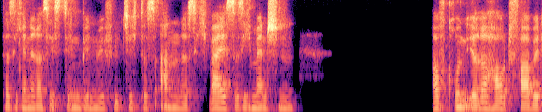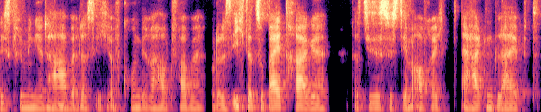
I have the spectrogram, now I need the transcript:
dass ich eine Rassistin bin? Wie fühlt sich das an, dass ich weiß, dass ich Menschen aufgrund ihrer Hautfarbe diskriminiert habe, dass ich aufgrund ihrer Hautfarbe oder dass ich dazu beitrage, dass dieses System aufrecht erhalten bleibt.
